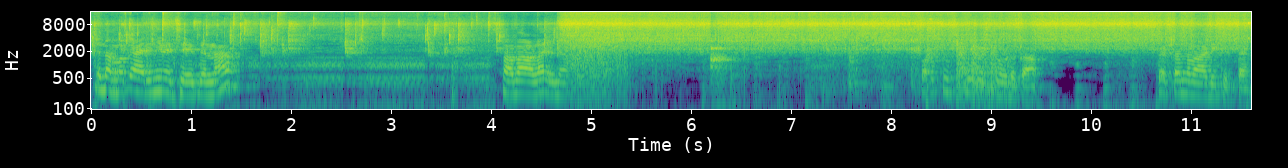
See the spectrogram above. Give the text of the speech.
ഇത് നമുക്ക് അരിഞ്ഞ് വെച്ചേക്കുന്ന സവാള ഇതിനകത്ത്. കുറച്ച് ഉപ്പ് ഇട്ട് കൊടുക്കാം. പെട്ടെന്ന് വാടി കിട്ടാൻ.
